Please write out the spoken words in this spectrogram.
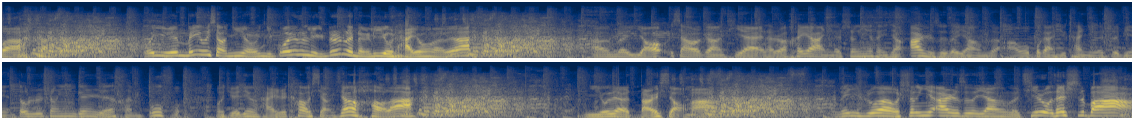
啊。我以为没有小女友，你光有领证的能力有啥用啊？对吧？啊，那瑶下划杠 T I，他说：“嘿呀，你的声音很像二十岁的样子啊！我不敢去看你的视频，都是声音跟人很不符。我决定还是靠想象好啦。你有点胆小啊！我跟你说，我声音二十岁的样子，其实我才十八。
